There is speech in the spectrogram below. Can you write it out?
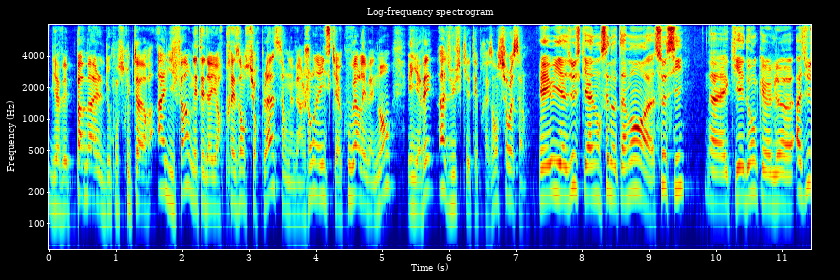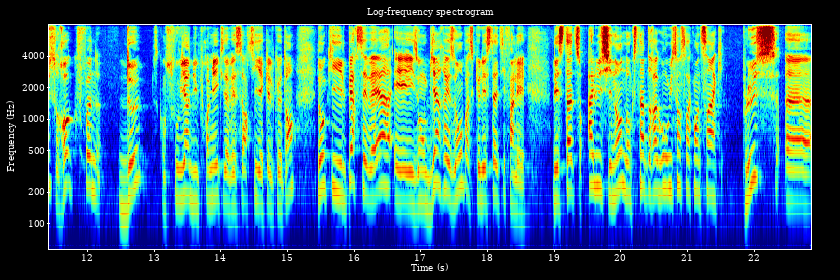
il y avait pas mal de constructeurs à l'IFA. On était d'ailleurs présents sur place. On avait un journaliste qui a couvert l'événement et il y avait Asus qui était présent sur le salon. Et oui, Asus qui a annoncé notamment euh, ceci, euh, qui est donc euh, le Asus ROG Phone 2, parce qu'on se souvient du premier qu'ils avaient sorti il y a quelques temps. Donc ils persévèrent et ils ont bien raison parce que les stats, enfin, les, les stats sont hallucinantes. Donc Snapdragon 855 plus, euh,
